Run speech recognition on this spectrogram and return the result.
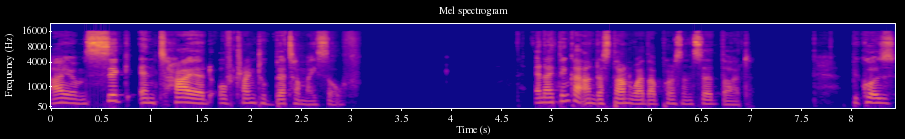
I am sick and tired of trying to better myself. And I think I understand why that person said that. Because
